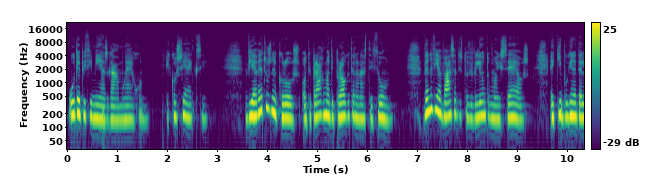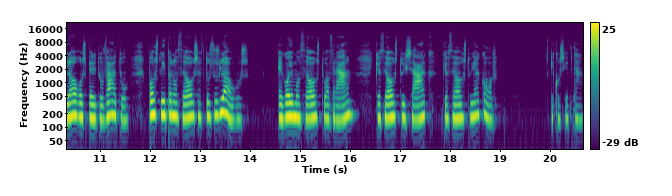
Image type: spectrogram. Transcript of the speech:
ούτε επιθυμίας γάμου έχουν. 26. Διαδέ τους νεκρούς ότι πράγματι πρόκειται να αναστηθούν. Δεν διαβάσατε στο βιβλίο του Μωυσέως, εκεί που γίνεται λόγος περί του βάτου, πώς του είπε ο Θεός αυτούς τους λόγους. Εγώ είμαι ο Θεός του Αβραάμ και ο Θεός του Ισαάκ και ο Θεός του Ιακώβ. 27.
